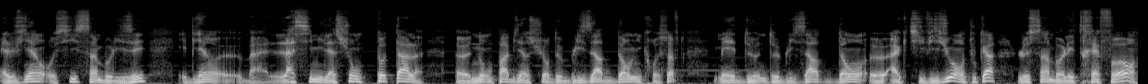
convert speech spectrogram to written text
elle vient aussi symboliser eh bien, euh, bah, l'assimilation totale, euh, non pas bien sûr de Blizzard dans Microsoft, mais de, Blizzard dans Activision. En tout cas, le symbole est très fort.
